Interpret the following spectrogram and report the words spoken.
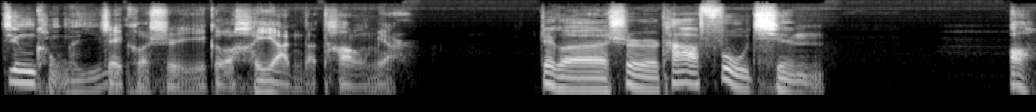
惊恐的一幕，这可是一个黑暗的汤面儿这个是他父亲，哦，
